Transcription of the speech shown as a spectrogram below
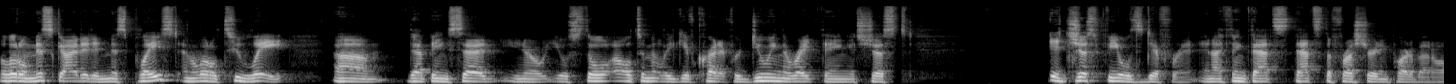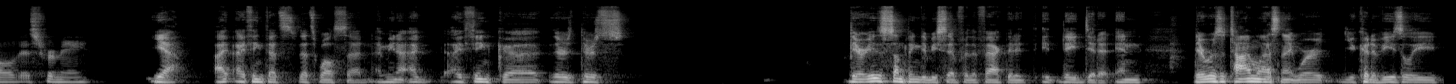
a little misguided and misplaced and a little too late. Um, that being said, you know, you'll still ultimately give credit for doing the right thing. It's just it just feels different. And I think that's that's the frustrating part about all of this for me. Yeah. I, I think that's that's well said. I mean, I I think uh, there's there's there is something to be said for the fact that it, it they did it, and there was a time last night where you could have easily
